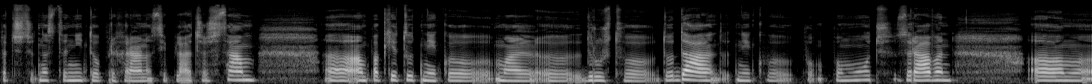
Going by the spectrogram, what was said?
pač nastanitev, prehrano si plačaš sam, uh, ampak je tudi neko mal uh, društvo doda, neko po, pomoč zraven. Um,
